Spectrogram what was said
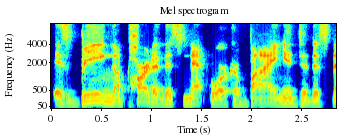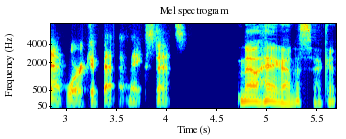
is being a part of this network or buying into this network, if that makes sense. Now, hang on a second.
